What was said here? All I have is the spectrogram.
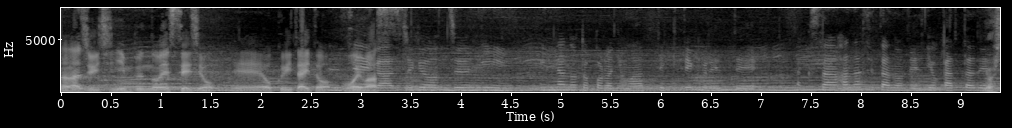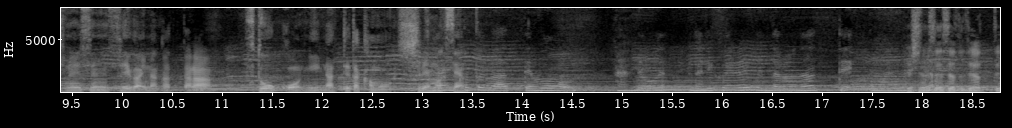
71人分のメッセージを、えー、送りたいと思います。先生が授業中にみんなのところに回ってきてくれてたくさん話せたのでよかったです。吉野先生がいなかったら不登校になってたかもしれません。ことがあっても何でも乗り越えられるんだろうなって思いました。吉野先生と出会って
